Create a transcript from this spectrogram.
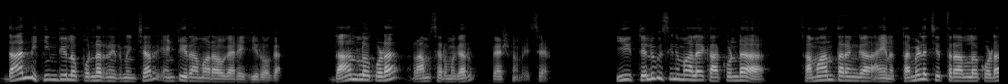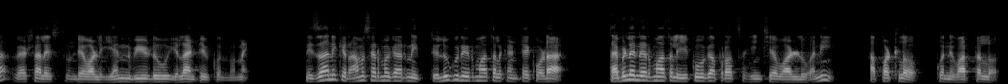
దాన్ని హిందీలో పునర్నిర్మించారు ఎన్టీ రామారావు గారి హీరోగా. దానిలో కూడా రామశర్మ గారు వేషం వేశారు. ఈ తెలుగు సినిమాలే కాకుండా సమాంతరంగా ఆయన తమిళ చిత్రాల్లో కూడా వేషాలు వేస్తుండేవాళ్ళు ఎన్ వీడు ఇలాంటివి కొన్ని ఉన్నాయి నిజానికి రామశర్మ గారిని తెలుగు నిర్మాతల కంటే కూడా తమిళ నిర్మాతలు ఎక్కువగా ప్రోత్సహించేవాళ్ళు అని అప్పట్లో కొన్ని వార్తల్లో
